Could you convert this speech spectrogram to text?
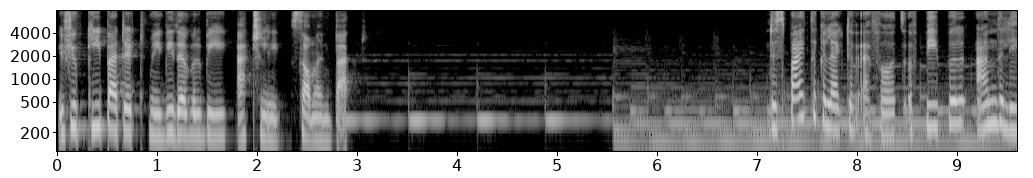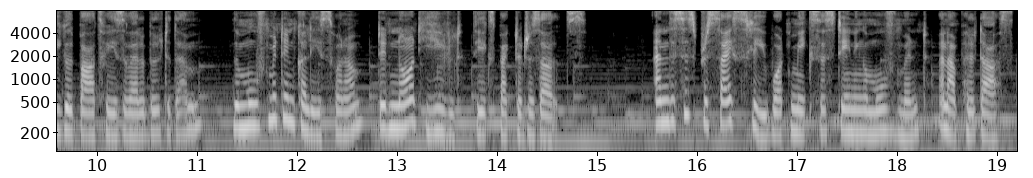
if you keep at it, maybe there will be actually some impact. Despite the collective efforts of people and the legal pathways available to them, the movement in Kaleshwaram did not yield the expected results. And this is precisely what makes sustaining a movement an uphill task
